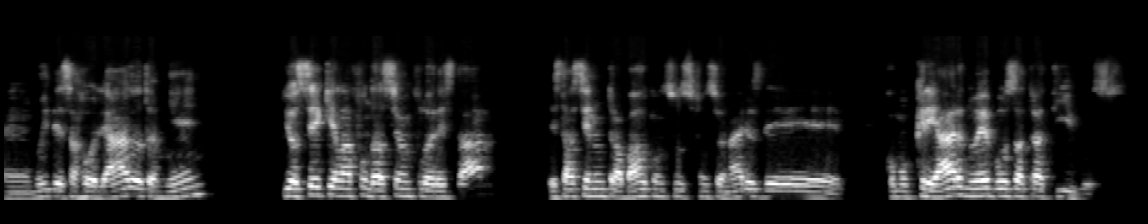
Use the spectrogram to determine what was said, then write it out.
eh, muy desarrollado también. Yo sé que la Fundación Florestal está haciendo un trabajo con sus funcionarios de como crear nuevos atractivos.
